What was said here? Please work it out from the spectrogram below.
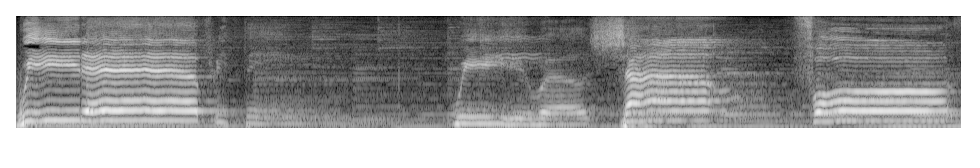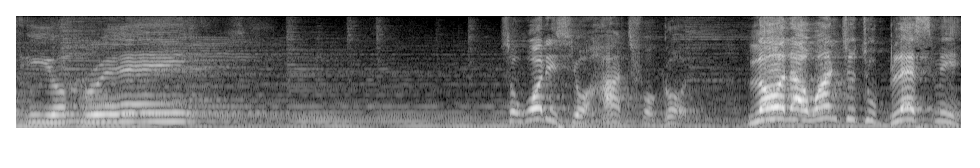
with everything. We will shout for your praise. So, what is your heart for God? Lord, I want you to bless me.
